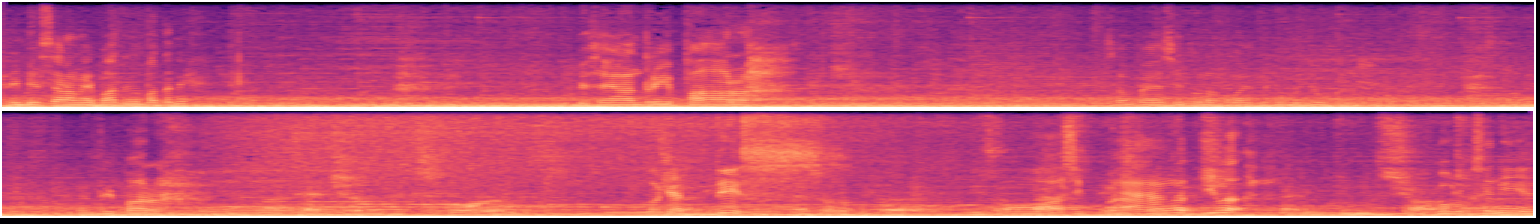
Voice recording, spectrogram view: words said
Ini biasa ramai banget tempatnya nih. Biasanya antri parah. Sampai situ lah pokoknya ujung-ujung. Antri parah. Look at this. Oh, asik banget gila. Gue belum ke sini ya.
